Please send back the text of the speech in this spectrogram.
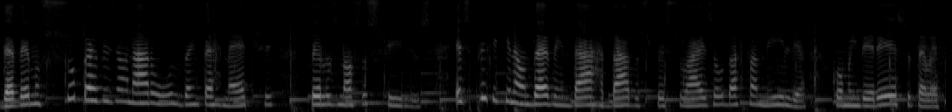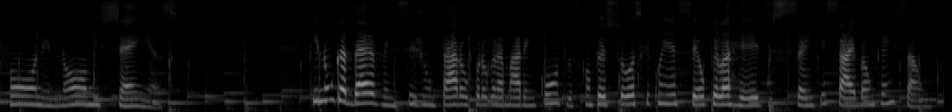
Devemos supervisionar o uso da internet pelos nossos filhos. Explique que não devem dar dados pessoais ou da família, como endereço, telefone, nome, senhas. Que nunca devem se juntar ou programar encontros com pessoas que conheceu pela rede sem que saibam quem são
